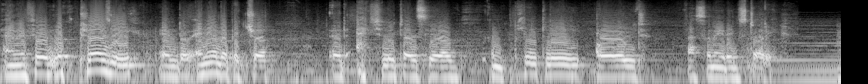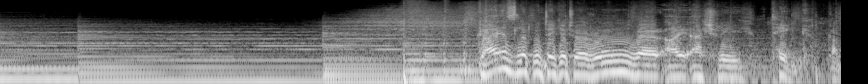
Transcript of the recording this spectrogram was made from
And if you look closely into any other picture, it actually tells you a completely old, fascinating story. Guys, let me take you to a room where I actually think. Come.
